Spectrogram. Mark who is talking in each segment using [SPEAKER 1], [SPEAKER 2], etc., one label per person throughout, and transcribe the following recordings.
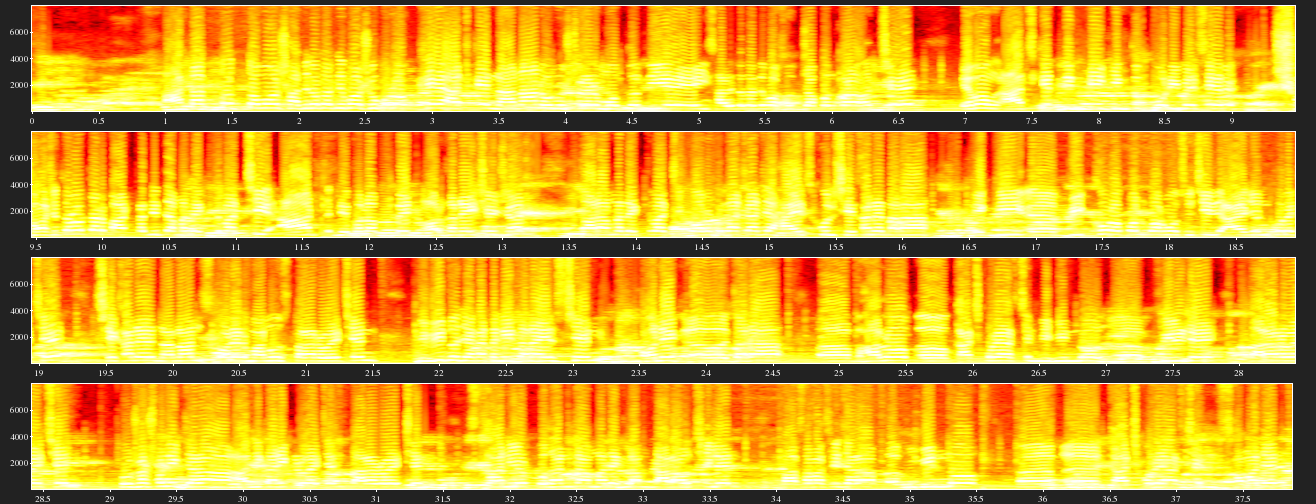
[SPEAKER 1] এই আটাত্তরতম স্বাধীনতা দিবস উপলক্ষে আজকে নানান অনুষ্ঠানের মধ্য দিয়ে এই স্বাধীনতা দিবস উদযাপন করা হচ্ছে এবং আজকের দিনকেই কিন্তু পরিবেশের সচেতনতার বার্তা দিতে আমরা দেখতে পাচ্ছি আর্থ ডেভেলপমেন্ট অর্গানাইজেশন। তারা আমরা দেখতে পাচ্ছি বড়লগাছা যে হাই স্কুল, সেখানে তারা একটি বৃক্ষরোপণ কর্মসূচির আয়োজন করেছে। সেখানে নানান স্তরের মানুষ তারা রয়েছেন। বিভিন্ন জায়গা থেকেই তারা এসছেন। অনেক যারা ভালো কাজ করে আসছেন বিভিন্ন ফিল্ডে তারা রয়েছেন। প্রশাসনিক যারা আধিকারিক রয়েছেন তারা রয়েছেন। স্থানীয় প্রধানরা আমরা দেখলাম, তারাও ছিলেন। পাশাপাশি যারা বিভিন্ন কাজ করে আসছেন সমাজের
